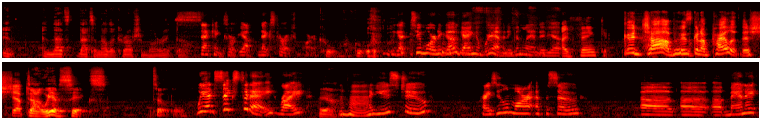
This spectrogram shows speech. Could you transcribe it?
And and that's that's another corruption bar right there. Second, cor- yeah, next corruption part. Cool, cool, cool. We got two more to go, gang, and we haven't even landed yet. I think Good job. Who's gonna pilot this ship? Dot, we have six total. We had six today, right? Yeah. hmm I used two. Crazy Lumara episode. Uh, uh, uh, Manic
